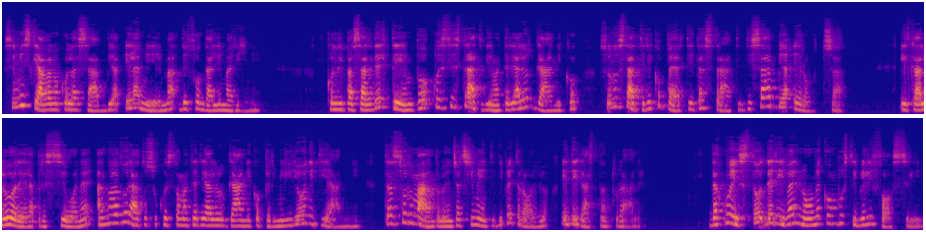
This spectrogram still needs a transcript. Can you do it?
si mischiavano con la sabbia e la melma dei fondali marini. Con il passare del tempo, questi strati di materiale organico sono stati ricoperti da strati di sabbia e roccia. Il calore e la pressione hanno lavorato su questo materiale organico per milioni di anni, trasformandolo in giacimenti di petrolio e di gas naturale. Da questo deriva il nome combustibili fossili.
